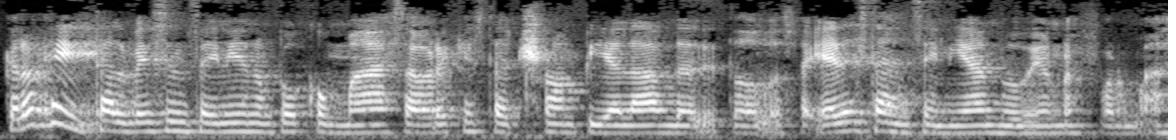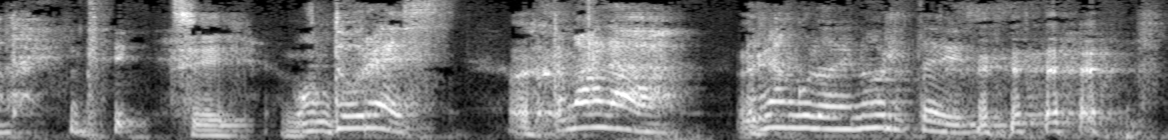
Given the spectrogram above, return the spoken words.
Creo que tal vez enseñan un poco más ahora que está Trump y él habla de todos los países. Él está enseñando de una forma. Sí. Honduras, Guatemala, Triángulo del Norte.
